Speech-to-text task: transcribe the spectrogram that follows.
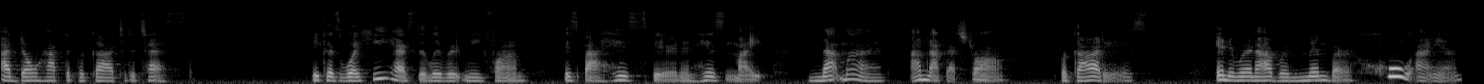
I don't have to put God to the test because what He has delivered me from is by His Spirit and His might, not mine. I'm not that strong, but God is. And when I remember who I am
